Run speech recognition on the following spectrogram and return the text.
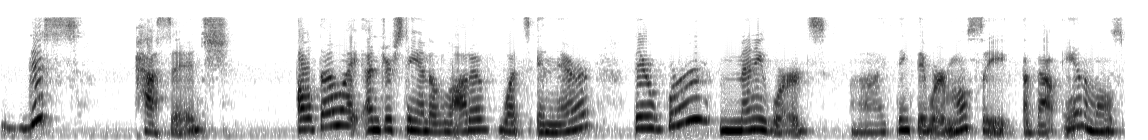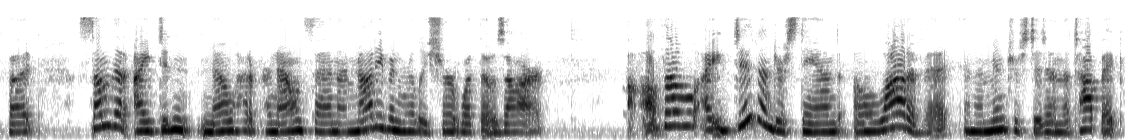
this passage, although I understand a lot of what's in there, there were many words. Uh, I think they were mostly about animals, but some that I didn't know how to pronounce and I'm not even really sure what those are. Although I did understand a lot of it and I'm interested in the topic,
